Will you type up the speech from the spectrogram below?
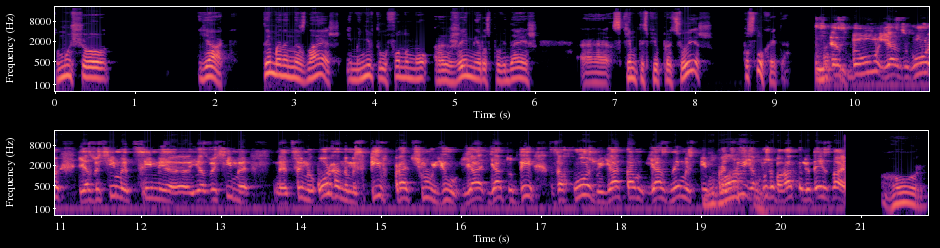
Тому що як? Ти мене не знаєш і мені в телефонному режимі розповідаєш, е, з ким ти співпрацюєш? Послухайте. З СБУ, я з ГУР, я з усіми цими, е, я з усіми е, цими органами співпрацюю. Я, я туди заходжу, я там, я з ними співпрацюю, я дуже багато людей знаю. ГУР,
